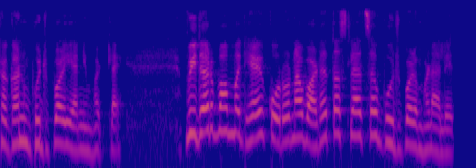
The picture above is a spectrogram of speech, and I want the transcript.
छगन भुजबळ यांनी म्हटलंय. विदर्भामध्ये कोरोना वाढत असल्याचं भुजबळ म्हणालेत.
